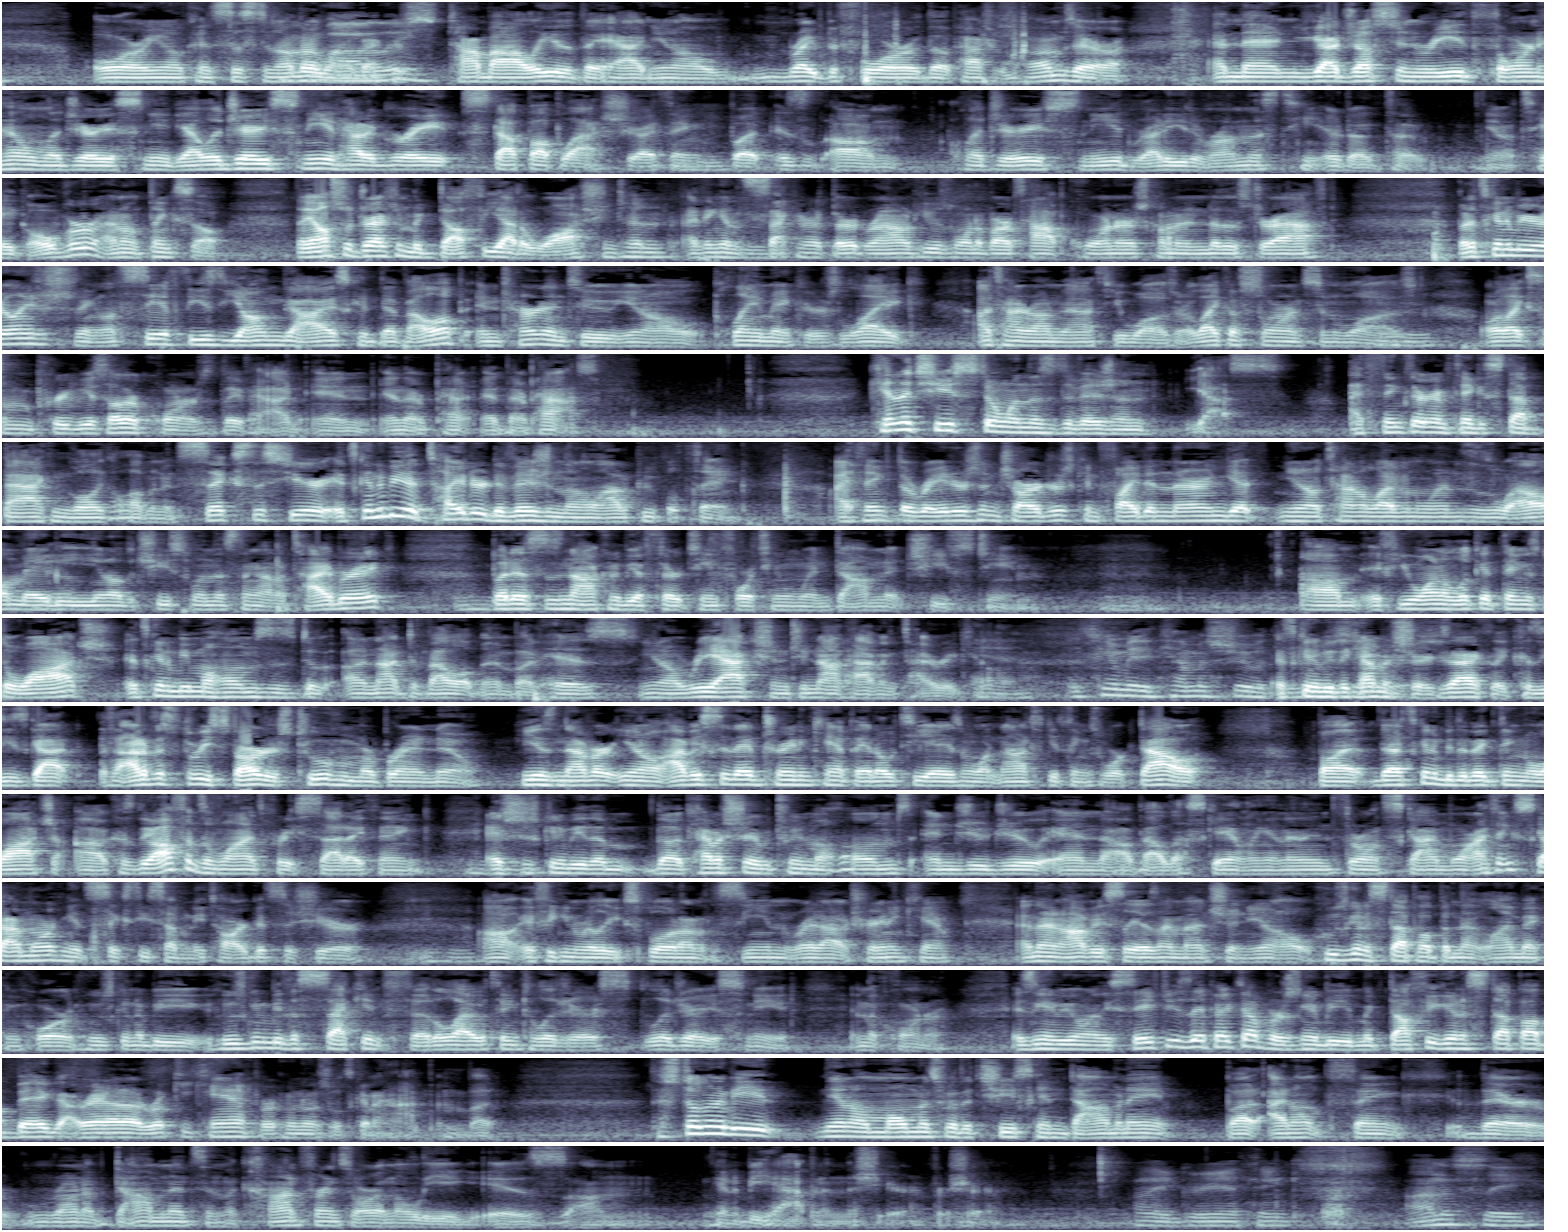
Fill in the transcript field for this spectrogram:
or, you know, consistent other Tom linebackers. Tamba Hali that they had, you know, right before the Patrick Mahomes era. And then you got Justin Reid, Thornhill, and L'Jarius Sneed. Yeah, L'Jarius Sneed had a great step up last year, I think. But is um, L'Jarius Sneed ready to run this team or to, to, you know, take over? I don't think so. They also drafted McDuffie out of Washington, I think in the second or third round. He was one of our top corners coming into this draft. But it's going to be really interesting. Let's see if these young guys can develop and turn into, you know, playmakers like a Tyrann Mathieu was, or like a Sorensen was, mm. or like some previous other corners that they've had in in their in their past. Can the Chiefs still win this division? Yes. I think they're going to take a step back and go like 11 and 6 this year. It's going to be a tighter division than a lot of people think. I think the Raiders and Chargers can fight in there and get, you know, 10 11 wins as well. Maybe, you know, the Chiefs win this thing on a tiebreak, mm-hmm. but this is not going to be a 13 14 win dominant Chiefs team. Um, if you want to look at things to watch, it's going to be Mahomes' de- uh, not development, but his you know reaction to not having Tyreek Hill. Yeah, it's gonna be the chemistry with. It's going to be the chemistry, exactly, because he's got out of his three starters, two of them are brand new. He has never, you know, obviously they have training camp, they had OTAs and whatnot to get things worked out, but that's going to be the big thing to watch because the offensive line's pretty set. I think it's just going to be the the chemistry between Mahomes and Juju and uh, Valdez Scaling, and then throwing Skyy Moore. I think Skyy Moore can get 60, 70 targets this year uh, if he can really explode onto the scene right out of training camp. And then obviously, as I mentioned, you know, who's going to step up in that linebacking core and who's going to be who's going to be the second fiddle? I would think to L'Jarius, L'Jarius Sneed in the corner. Is he going to be one of these safeties they picked up, or is it going to be McDuffie going to step up big right out of rookie camp, or who knows what's going to happen? But there's still going to be you know moments where the Chiefs can dominate, but I don't think their run of dominance in the conference or in the league is um, going to be happening this year for sure. I agree. I think honestly,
